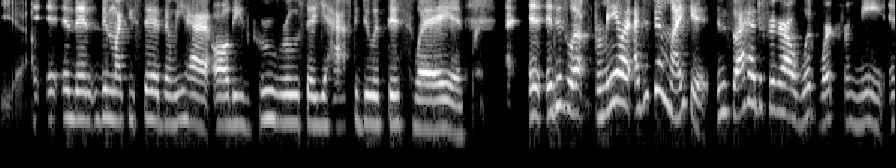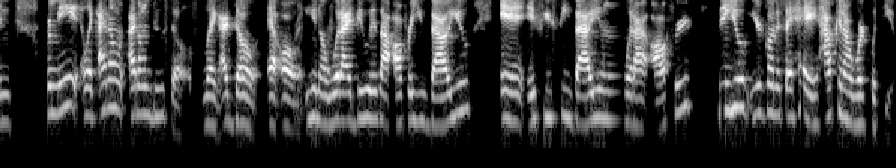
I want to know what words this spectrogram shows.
Yeah. And, and then, then like you said, then we had all these gurus say you have to do it this way, and right it, it just for me I, I just didn't like it. And so i had to figure out what worked for me. And for me like i don't i don't do sales. Like i don't at all. You know what i do is i offer you value. And if you see value in what i offer then you you're going to say hey how can i work with you?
